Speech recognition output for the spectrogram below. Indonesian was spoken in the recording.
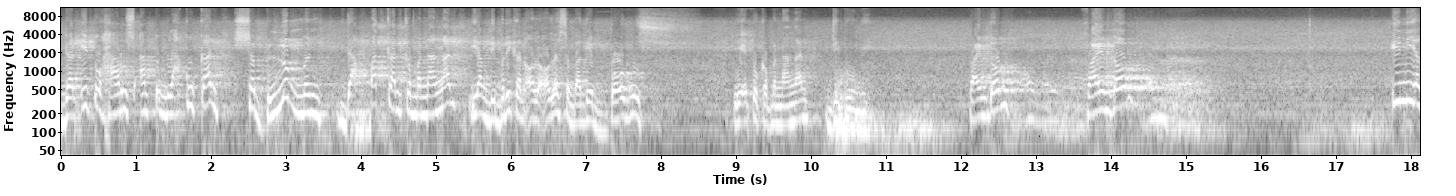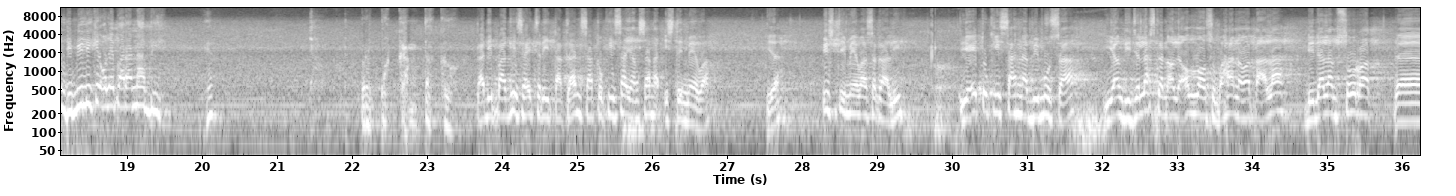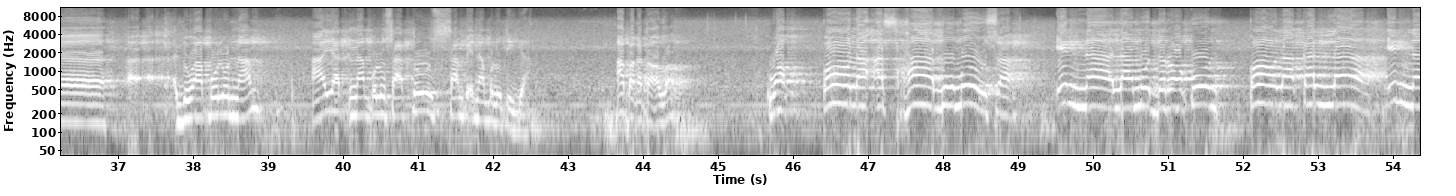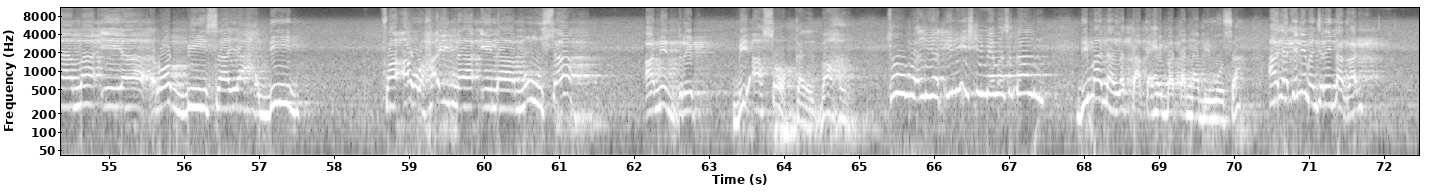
dan itu harus antum lakukan sebelum mendapatkan kemenangan yang diberikan oleh Allah sebagai bonus yaitu kemenangan di bumi Fahim Tom? Fahim Tom? Ini yang dimiliki oleh para nabi ya. Teguh Tadi pagi saya ceritakan satu kisah yang sangat istimewa ya Istimewa sekali yaitu kisah Nabi Musa yang dijelaskan oleh Allah Subhanahu wa taala di dalam surat uh, 26 ayat 61 sampai 63. Apa kata Allah? Wa qala ashabu Musa inna lamudrakun qala kalla inna ma'iya rabbi sayahdin fa'auhayna ila Musa anidrib bi asokal bahar coba lihat ini istimewa sekali. Di mana letak kehebatan Nabi Musa? Ayat ini menceritakan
